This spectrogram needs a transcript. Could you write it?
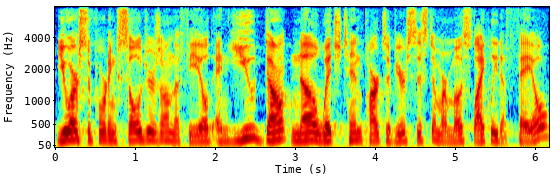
you are supporting soldiers on the field and you don't know which 10 parts of your system are most likely to fail?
